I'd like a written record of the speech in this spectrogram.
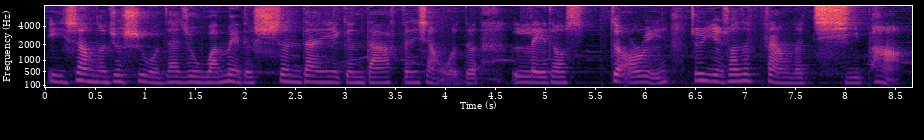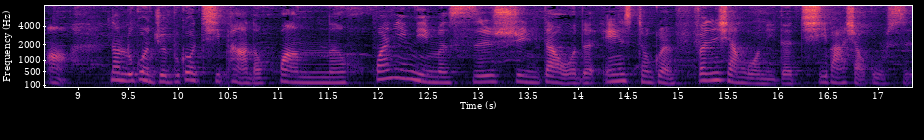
以上呢，就是我在这完美的圣诞夜跟大家分享我的 little story，就是也算是非常的奇葩啊。那如果你觉得不够奇葩的话呢，欢迎你们私讯到我的 Instagram 分享我你的奇葩小故事。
